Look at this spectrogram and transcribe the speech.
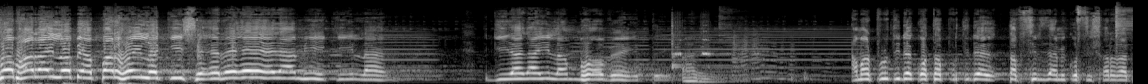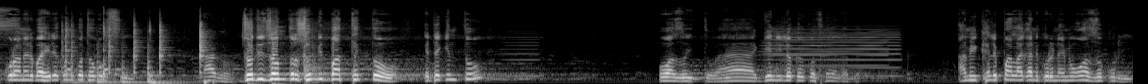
সব হারাইলো ব্যাপার হইল কিসে রে? আমি কিলাম গিয়া যাইলাম ভবেতে আমার প্রতিটা কথা প্রতিটা তাফসির যে আমি করছি সারা রাত কোরআনের বাইরে কোনো কথা বলছি। যদি যন্ত্র সংগীত বাদ থাকতো এটা কিন্তু ওয়াজ হইতো। হ্যাঁ জ্ঞানী লোকের কথাই আলাদা। আমি খালি পালা গান করি না আমি ওয়াজও করি।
